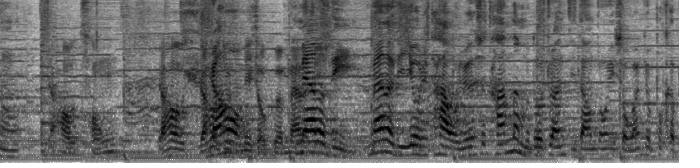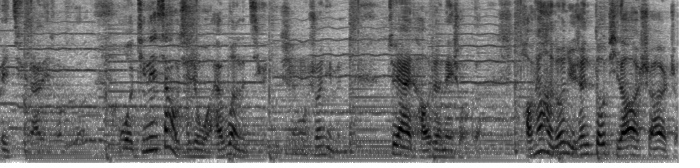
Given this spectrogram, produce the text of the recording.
嗯，然后从，然后然然后那首歌 Melody Melody 又是他，我觉得是他那么多专辑当中一首完全不可被取代的一首歌。我今天下午其实我还问了几个女生，我说你们最爱陶喆那首歌？好像很多女生都提到二十二首。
